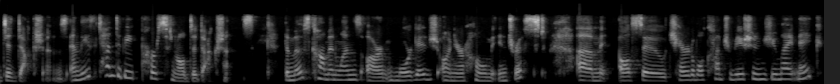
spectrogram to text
deductions. And these tend to be personal deductions. The most common ones are mortgage on your home interest, um, also charitable contributions you might make,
